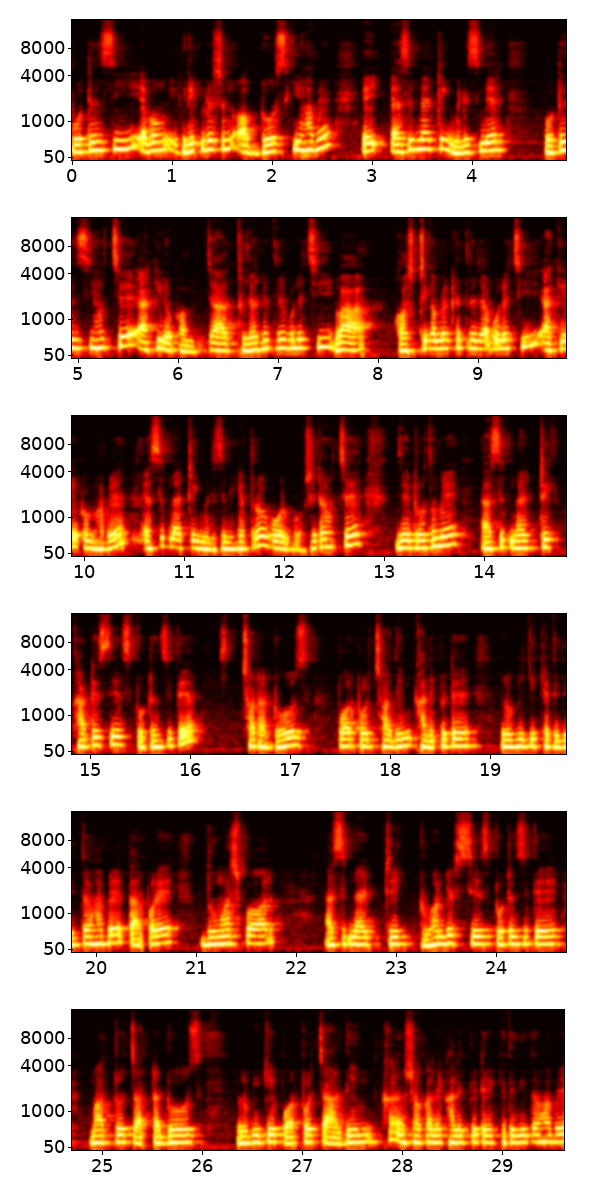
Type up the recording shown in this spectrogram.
পোটেন্সি এবং রিপিটেশন অফ ডোজ কী হবে? এই অ্যাসিডনাইট্রিক মেডিসিনের পোটেন্সি হচ্ছে একই রকম, যা থুজার ক্ষেত্রে বলেছি বা কস্টিকামের ক্ষেত্রে যা বলেছি, একই রকমভাবে অ্যাসিড নাইট্রিক মেডিসিনের ক্ষেত্রেও বলব। সেটা হচ্ছে যে প্রথমে অ্যাসিড নাইট্রিক থার্টি সিএস পোটেন্সিতে ছটা ডোজ পরপর ছয় দিন খালি পেটে রোগীকে খেতে দিতে হবে। তারপরে দু মাস পর acid nitric two hundred CS পোটেন্সিতে মাত্র চারটা ডোজ রোগীকে পরপর চার দিন সকালে খালি পেটে খেতে দিতে হবে।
